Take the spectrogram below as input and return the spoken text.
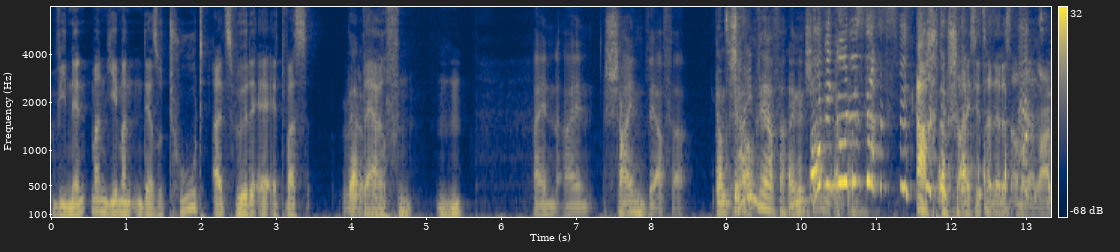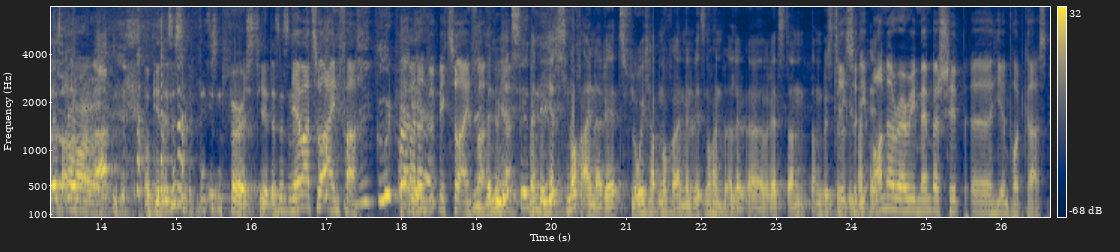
Wie nennt man jemanden, der so tut, als würde er etwas Werfen. werfen? Mhm. Ein, ein Scheinwerfer. Ganz genau. Scheinwerfer. Einen Oh, wie Scheinwerfer. gut ist das? Ach du Scheiße, jetzt hat er das auch noch erraten. Das auch noch verraten. Okay, das ist, ein, das ist ein First hier. Das ist ein, Der war zu einfach. Wie gut Der war war der? dann wirklich zu einfach. wenn, du jetzt, wenn du jetzt noch einer rätst, Flo, ich habe noch einen, wenn du jetzt noch einen äh, rätst, dann, dann bist du Kriegst du wirklich die Held. Honorary Membership äh, hier im Podcast.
